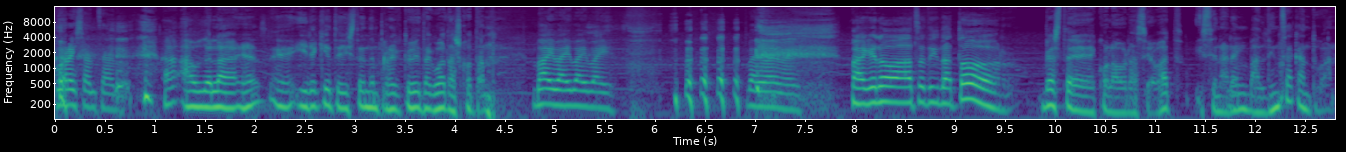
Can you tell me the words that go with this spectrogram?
gorra izan zen. Ha- Hau dela, ez, e, irekiete izten den proiektuetako bat askotan. Bai, bai, bai, bai. Bai, bai, bai. Ba, gero atzetik dator, beste kolaborazio bat, izenaren baldintza kantuan.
